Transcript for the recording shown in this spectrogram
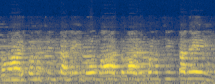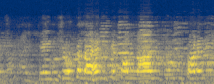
তোমার কোনো চিন্তা নেই, বৌমা, তোমার কোনো চিন্তা নেই। কিংসুক লাহিড়িকে কল্যাণ খুন করেনি?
